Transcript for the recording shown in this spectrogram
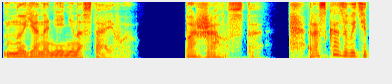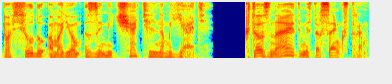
но я на ней не настаиваю. Пожалуйста, рассказывайте повсюду о моем замечательном яде. Кто знает, мистер Сэнгстром,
